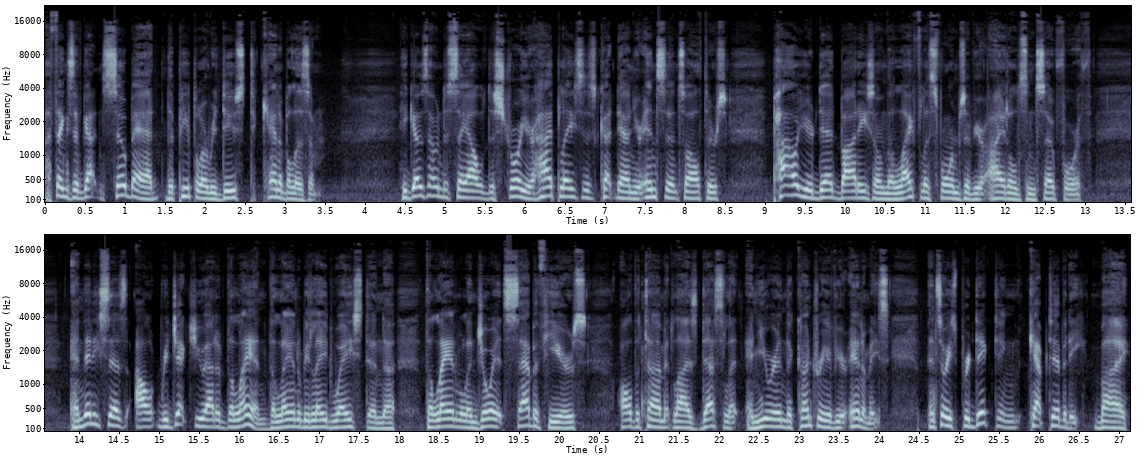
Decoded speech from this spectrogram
Uh, things have gotten so bad that people are reduced to cannibalism. He goes on to say, I will destroy your high places, cut down your incense altars, pile your dead bodies on the lifeless forms of your idols, and so forth. And then he says, I'll reject you out of the land. The land will be laid waste, and uh, the land will enjoy its Sabbath years all the time it lies desolate, and you are in the country of your enemies. And so he's predicting captivity by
